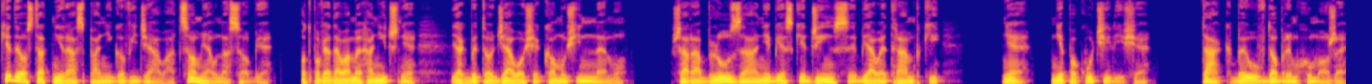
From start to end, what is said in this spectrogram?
Kiedy ostatni raz pani go widziała? Co miał na sobie? Odpowiadała mechanicznie, jakby to działo się komuś innemu. Szara bluza, niebieskie dżinsy, białe trampki. Nie, nie pokłócili się. Tak, był w dobrym humorze.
